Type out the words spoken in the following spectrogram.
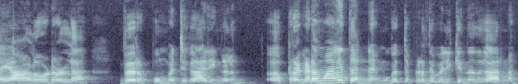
അയാളോടുള്ള വെറുപ്പും മറ്റു കാര്യങ്ങളും പ്രകടമായി തന്നെ മുഖത്ത് പ്രതിഫലിക്കുന്നത് കാരണം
